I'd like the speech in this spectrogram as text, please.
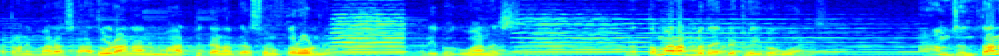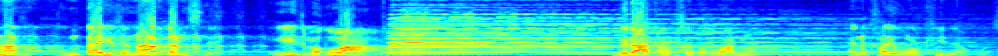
અટાણે મારા સાધુડાના માતા પિતાના દર્શન કરો ને, એટલે ભગવાન જ. અને તમારા બધા બેઠો એ ભગવાન આમ જનતાના, જનતા એ જનાર્દન છે. એ જ ભગવાન. વિરાટ રૂપ છે ભગવાનનું. એને ખાલી ઓળખી જાવ બસ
